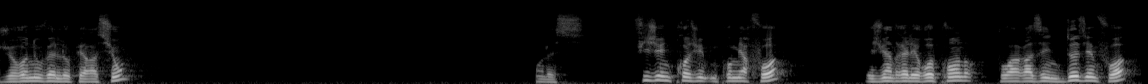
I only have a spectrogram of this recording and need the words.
je renouvelle l'opération. On laisse figer une, première fois et je viendrai les reprendre pour araser une deuxième fois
